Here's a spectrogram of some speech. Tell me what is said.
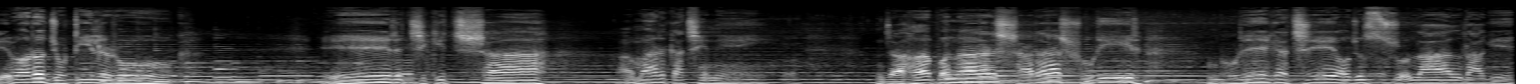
এ বড় জটিল রোগ। এর চিকিৎসা আমার কাছে নেই। জাহাপনার সারা শরীর ভরে গেছে অজস্র লাল দাগে,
